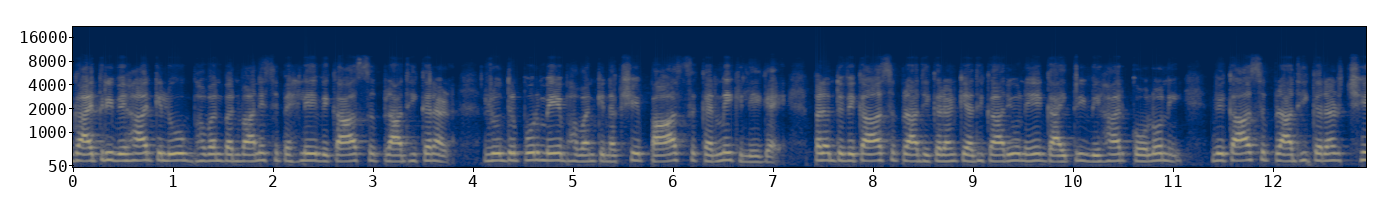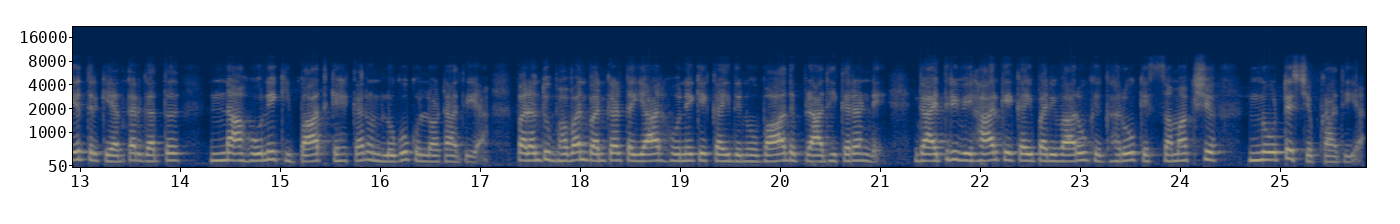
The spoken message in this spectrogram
गायत्री विहार के लोग भवन बनवाने से पहले विकास प्राधिकरण रुद्रपुर में भवन के नक्शे पास करने के लिए गए। परंतु विकास प्राधिकरण के अधिकारियों ने गायत्री विहार कॉलोनी विकास प्राधिकरण क्षेत्र के अंतर्गत न होने की बात कहकर उन लोगों को लौटा दिया। परंतु भवन बनकर तैयार होने के कई दिनों बाद प्राधिकरण ने गायत्री विहार के कई परिवारों के घरों के समक्ष नोटिस चिपका दिया,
